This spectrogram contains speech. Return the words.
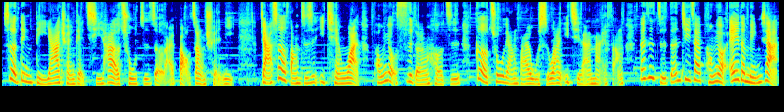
设定抵押权给其他的出资者来保障权益。假设房子是一千万，朋友四个人合资，各出两百五十万一起来买房，但是只登记在朋友 A 的名下，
